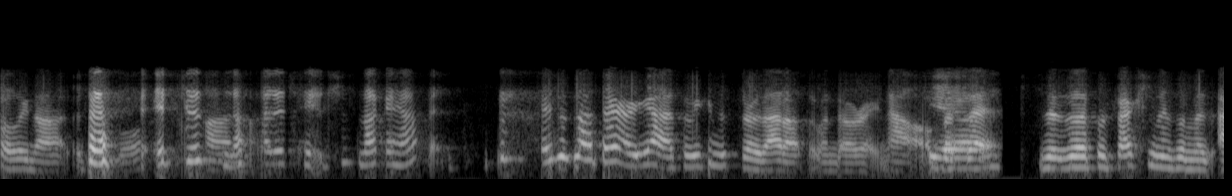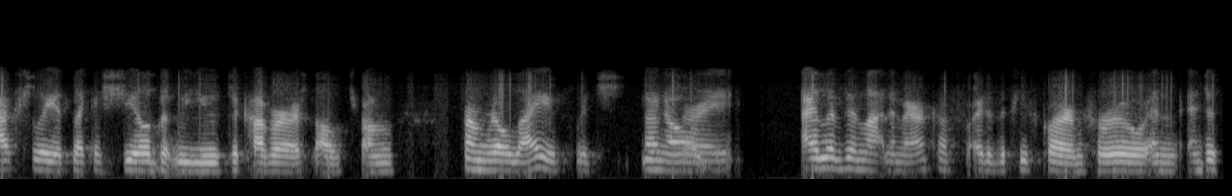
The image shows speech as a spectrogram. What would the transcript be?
totally not it's just Um, not. It's just not gonna happen. It's just not there, yeah. So we can just throw that out the window right now. Yeah. But the, the, the perfectionism is actually it's like a shield that we use to cover ourselves from from real life, which you That's know right. I lived in Latin America. I did the Peace Corps in Peru, and and just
